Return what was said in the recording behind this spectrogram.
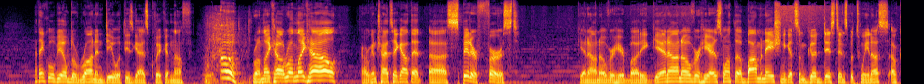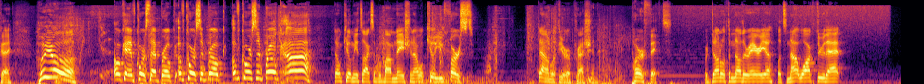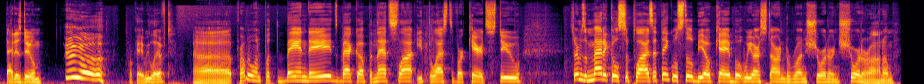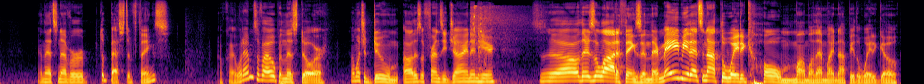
I think we'll be able to run and deal with these guys quick enough. Ugh! Run like hell, run like hell! Alright, we're gonna try to take out that, uh, Spitter first. Get on over here, buddy. Get on over here. I just want the Abomination to get some good distance between us. Okay. Hooyah! Okay, of course that broke. Of course it broke. Of course it broke. Ah! Don't kill me, a toxic abomination. I will kill you first. Down with your oppression. Perfect. We're done with another area. Let's not walk through that. That is doom. Okay, we lived. Uh, probably want to put the band-aids back up in that slot. Eat the last of our carrot stew. In terms of medical supplies, I think we'll still be okay, but we are starting to run shorter and shorter on them. And that's never the best of things. Okay, what happens if I open this door? How much doom? Oh, there's a frenzy giant in here. So, there's a lot of things in there. Maybe that's not the way to go. Oh, mama, that might not be the way to go.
